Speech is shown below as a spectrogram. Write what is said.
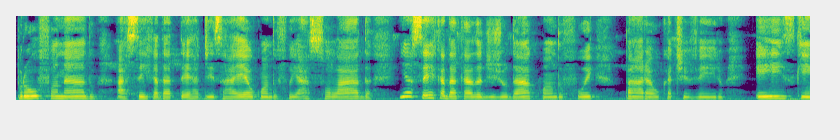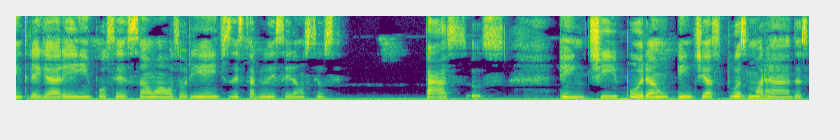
profanado, acerca da terra de Israel, quando foi assolada, e acerca da casa de Judá, quando foi para o cativeiro. Eis que entregarei em possessão aos orientes, estabelecerão seus passos. Em ti porão em ti as tuas moradas,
